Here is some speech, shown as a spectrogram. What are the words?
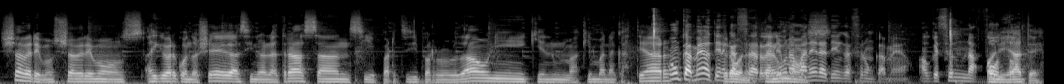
Ya veremos, ya veremos. Hay que ver cuándo llega, si no la trazan, si participa Robert Downey, quién, a quién van a castear. Un cameo tiene que hacer, de alguna manera tiene que hacer un cameo, aunque sea una foto. Olvídate.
